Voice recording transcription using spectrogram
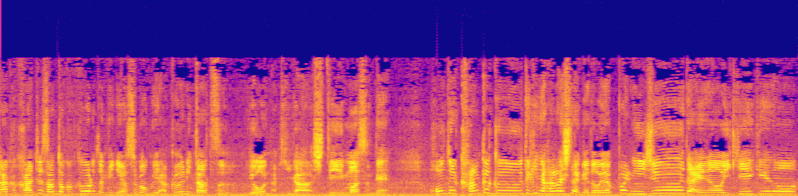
なんか患者さんと関わるときにはすごく役に立つような気がしていますね。本当に感覚的な話だけど、やっぱり20代のイケイケの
